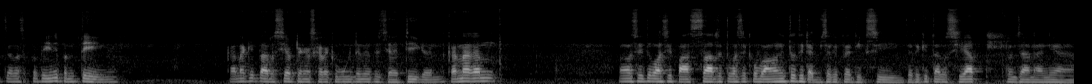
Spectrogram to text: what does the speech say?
rencana seperti ini penting. Karena kita harus siap dengan segala kemungkinan yang terjadi kan? Karena kan uh, situasi pasar situasi keuangan itu tidak bisa diprediksi. Jadi kita harus siap rencananya.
